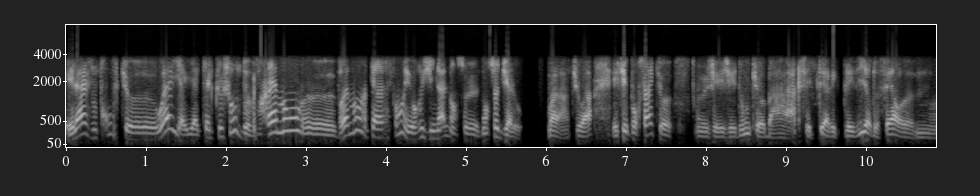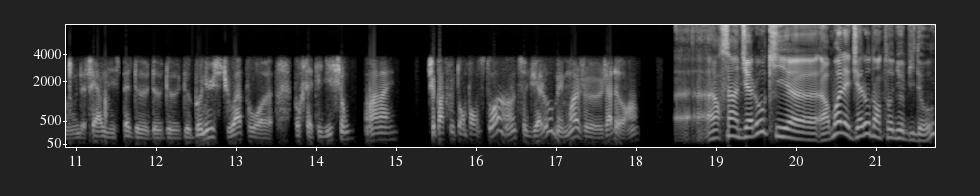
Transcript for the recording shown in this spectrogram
Et là, je trouve que, ouais, il y a, quelque chose de vraiment, vraiment intéressant et original dans ce, dans ce dialogue. Voilà, tu vois. Et c'est pour ça que euh, j'ai donc euh, bah, accepté avec plaisir de faire, euh, de faire une espèce de, bonus, tu vois, pour, pour cette édition. Ouais, ouais. Je sais pas ce que tu en penses, toi, hein, de ce dialogue, mais moi, j'adore. Hein. alors, c'est un dialogue qui. alors, moi, les dialogues d'Antonio Bido,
